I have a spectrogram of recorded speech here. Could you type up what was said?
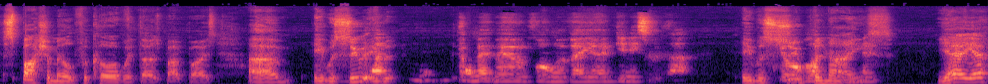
splash of milk for core with those bad boys. Um, it was su- it I make my own form of a uh, Guinness with that. it was Your super nice. Yeah, yeah,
